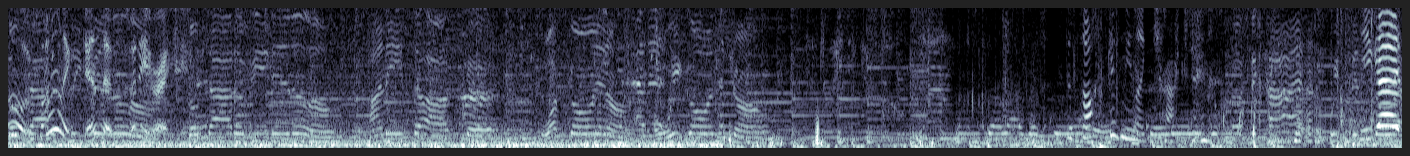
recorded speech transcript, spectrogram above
Oh, it's only like in this city right here. tired of eating alone. I need to ask her what's going on. Are we going strong? The socks give me like traction. Perfect height. We fit See you guys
